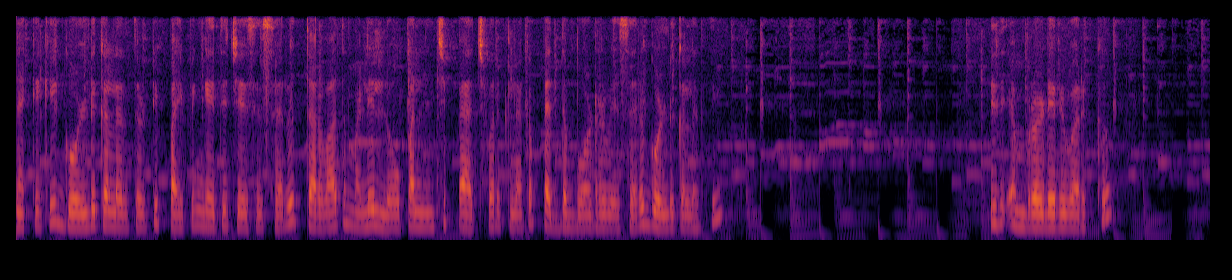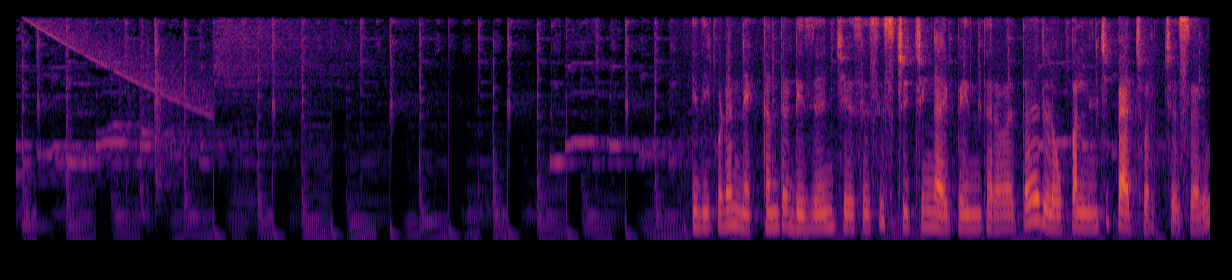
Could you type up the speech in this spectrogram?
నెక్కి గోల్డ్ కలర్ తోటి పైపింగ్ అయితే చేసేసారు. తర్వాత మళ్ళీ లోపల నుంచి ప్యాచ్ వర్క్ లాగా పెద్ద బార్డర్ వేశారు గోల్డ్ కలర్ది. ఇది ఎంబ్రాయిడరీ వర్క్. ఇది కూడా నెక్ అంతా డిజైన్ చేసేసి స్టిచ్చింగ్ అయిపోయిన తర్వాత లోపల నుంచి ప్యాచ్ వర్క్ చేశారు.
